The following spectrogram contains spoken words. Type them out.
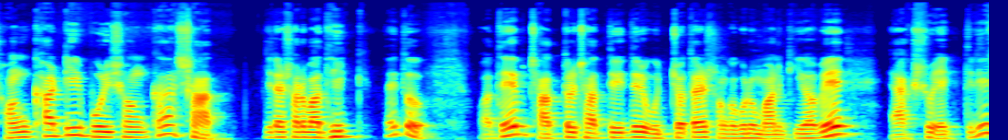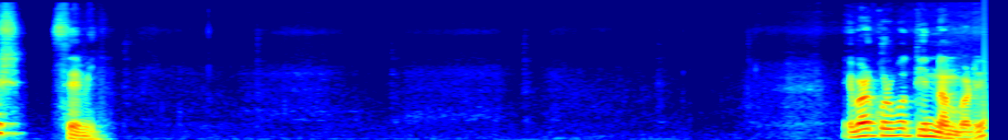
সংখ্যাটির পরিসংখ্যা সাত। যেটা সর্বাধিক, তাই তো? অতএব ছাত্রছাত্রীদের উচ্চতার সংখ্যাগুরু মান কী হবে? একশো একত্রিশ সেমি। এবার করব তিন নম্বরে।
